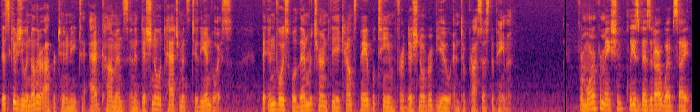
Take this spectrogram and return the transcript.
This gives you another opportunity to add comments and additional attachments to the invoice. The invoice will then return to the accounts payable team for additional review and to process the payment. For more information, please visit our website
